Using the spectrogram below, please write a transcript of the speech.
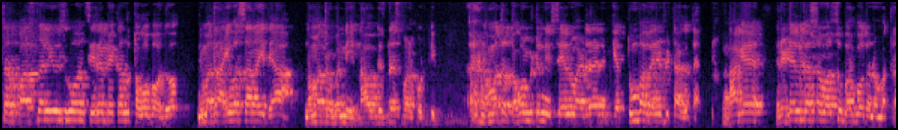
ಸರ್ ಪರ್ಸನಲ್ ಯೂಸ್ಗೂ ಒಂದ್ ಸೀರೆ ಬೇಕಂದ್ರೂ ತಗೋಬಹುದು. ನಿಮ್ಮ ಹತ್ರ ಐವತ್ ಸಾವಿರ ಇದೆಯಾ? ನಮ್ಮ ಹತ್ರ ಬನ್ನಿ, ನಾವು ಬಿಸ್ನೆಸ್ ಮಾಡ್ಕೊಡ್ತೀವಿ. ನಮ್ಮ ಹತ್ರ ತಗೊಂಡ್ಬಿಟ್ಟು ನೀವು ಸೇಲ್ ಮಾಡಿದ್ರೆ ನಿಮ್ಗೆ ತುಂಬಾ ಬೆನಿಫಿಟ್ ಆಗುತ್ತೆ. ಹಾಗೆ ರಿಟೇಲ್ ಕಸ್ಟಮರ್ಸ್ ಬರ್ಬೋದು ನಮ್ಮ ಹತ್ರ.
